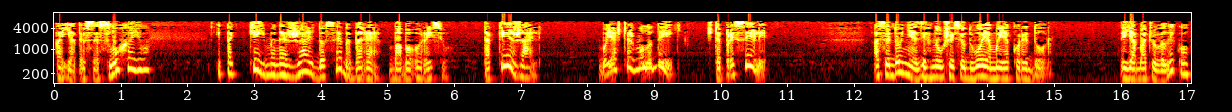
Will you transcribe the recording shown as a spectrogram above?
А я те все слухаю, і такий мене жаль до себе бере, бабо Орисю. Такий жаль. Бо я ще ж молодий, ще при силі. А Сидонія, зігнувшись удвоє, миє коридор. І я бачу велику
